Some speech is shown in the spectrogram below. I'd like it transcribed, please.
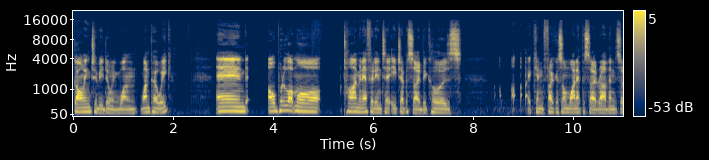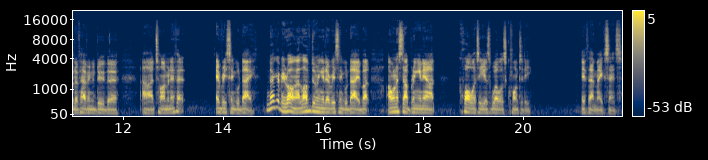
going to be doing one one per week and i'll put a lot more time and effort into each episode because i can focus on one episode rather than sort of having to do the uh, time and effort every single day don't get me wrong i love doing it every single day but i want to start bringing out quality as well as quantity if that makes sense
